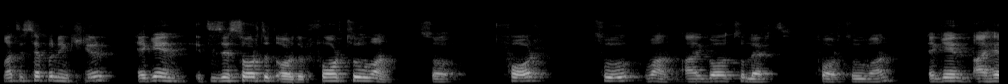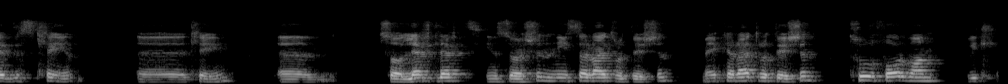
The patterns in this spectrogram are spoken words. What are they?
what is happening here? Again, it is a sorted order, 4, 2, 1. So 4, 2, 1. I go to left, 4, 2, 1. Again, I have this chain, uh, chain. Um, so left, left insertion needs a right rotation. Make a right rotation, 2, 4, 1, which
